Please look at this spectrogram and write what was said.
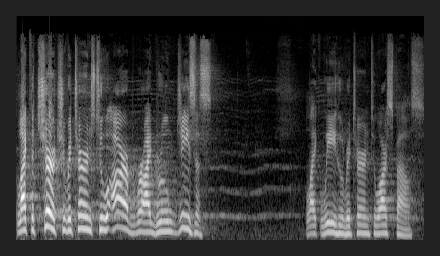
like the church who returns to our bridegroom, Jesus, like we who return to our spouse.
